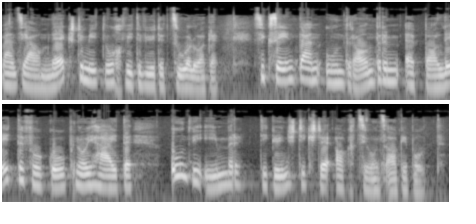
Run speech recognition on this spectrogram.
wenn Sie auch am nächsten Mittwoch wieder würden zuschauen Sie sehen dann unter anderem eine Palette von Coop-Neuheiten und wie immer die günstigsten Aktionsangebote.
